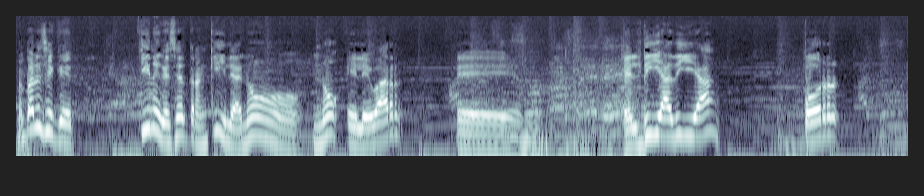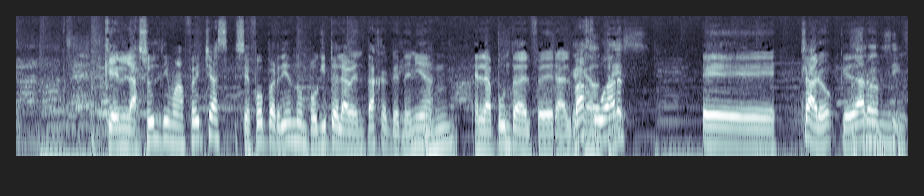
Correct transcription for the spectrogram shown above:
me parece que tiene que ser tranquila, no, no elevar eh, el día a día por que en las últimas fechas se fue perdiendo un poquito la ventaja que tenía en la punta del federal. ¿Qué Va a jugar eh, claro, quedaron. menos,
